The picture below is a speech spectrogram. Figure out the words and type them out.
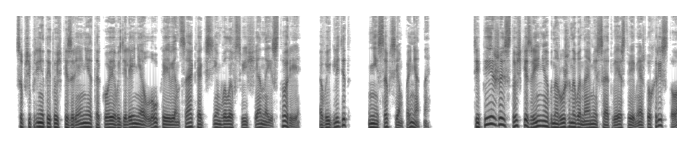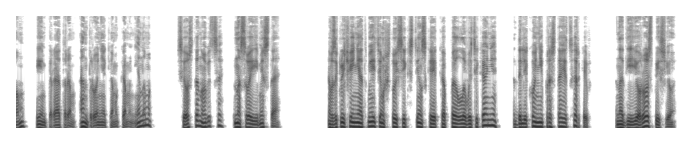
С общепринятой точки зрения, такое выделение лука и венца как символов священной истории выглядит не совсем понятно. Теперь же, с точки зрения обнаруженного нами соответствия между Христом и императором Андроником Камнином, все становится на свои места. В заключение отметим, что Сикстинская капелла в Ватикане далеко не простая церковь. Над ее росписью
